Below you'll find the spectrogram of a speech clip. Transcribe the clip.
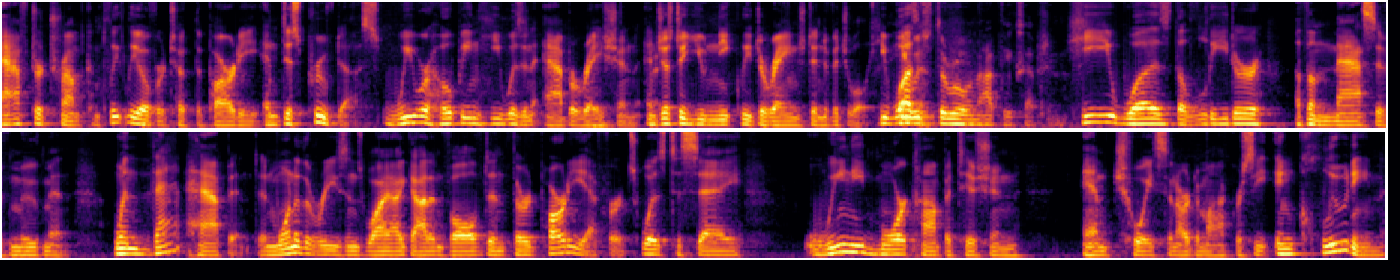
after Trump completely overtook the party and disproved us. We were hoping he was an aberration and right. just a uniquely deranged individual. He, wasn't. was the rule, not the exception. He was the leader of a massive movement. When that happened, and one of the reasons why I got involved in third party efforts was to say, we need more competition and choice in our democracy, including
